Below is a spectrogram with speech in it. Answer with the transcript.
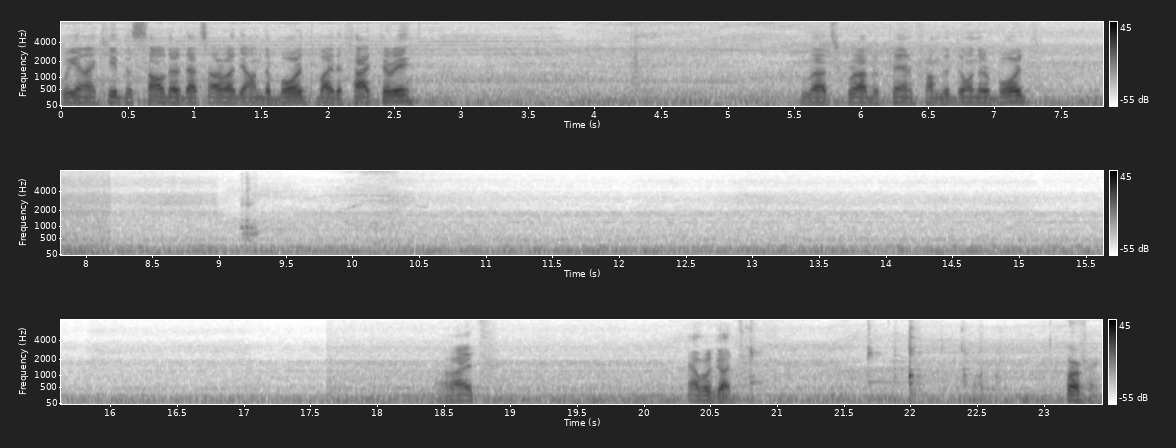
We're gonna keep the solder that's already on the board by the factory. Let's grab a pin from the donor board. All right. And we're good. Perfect.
